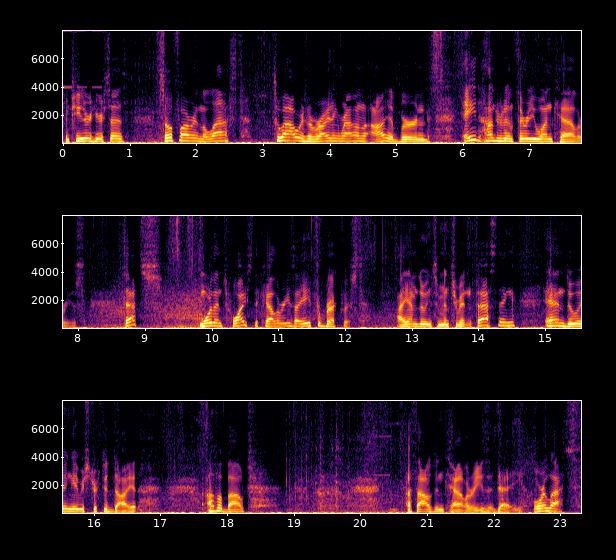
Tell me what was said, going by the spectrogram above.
computer here says, so far in the last two hours of riding around, I have burned 831 calories. That's more than twice the calories I ate for breakfast. I am doing some intermittent fasting and doing a restricted diet of about a thousand calories a day or less.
